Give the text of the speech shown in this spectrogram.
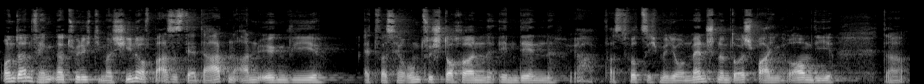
Und dann fängt natürlich die Maschine auf Basis der Daten an, irgendwie etwas herumzustochern in den ja, fast 40 Millionen Menschen im deutschsprachigen Raum, die da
